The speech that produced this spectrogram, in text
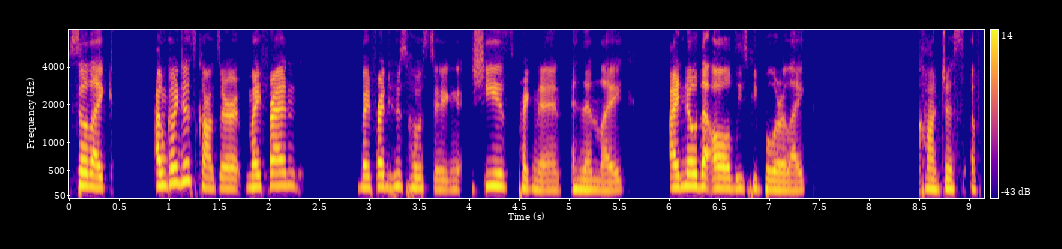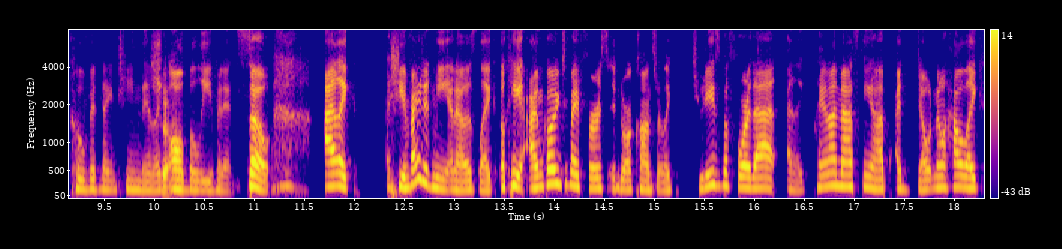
so like i'm going to this concert my friend my friend who's hosting she is pregnant and then like i know that all of these people are like conscious of covid-19 they like Sure. all believe in it. So i like she invited me and i was like okay i'm going to my first indoor concert like two days before that i like plan on masking up i don't know how like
